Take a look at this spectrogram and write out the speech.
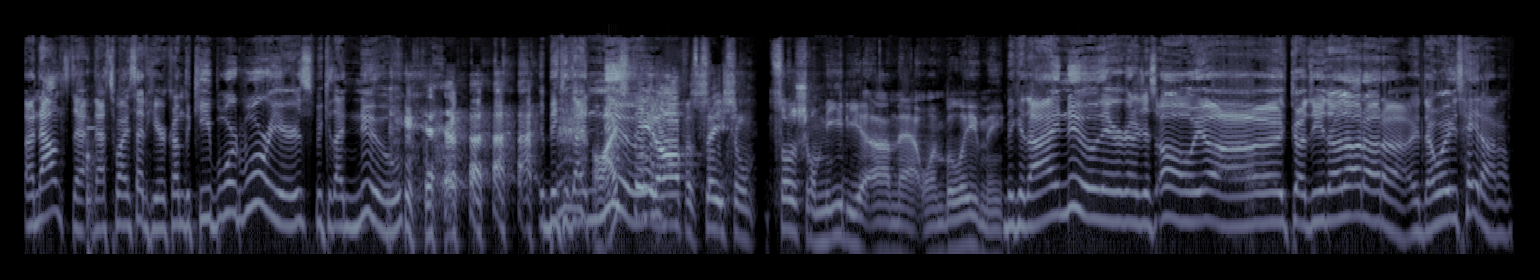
announced that. That's why I said, "Here come the keyboard warriors," because I knew. because I knew. Oh, I stayed off of social social media on that one. Believe me. Because I knew they were gonna just, oh yeah, because he's da da da da. They always hate on him.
